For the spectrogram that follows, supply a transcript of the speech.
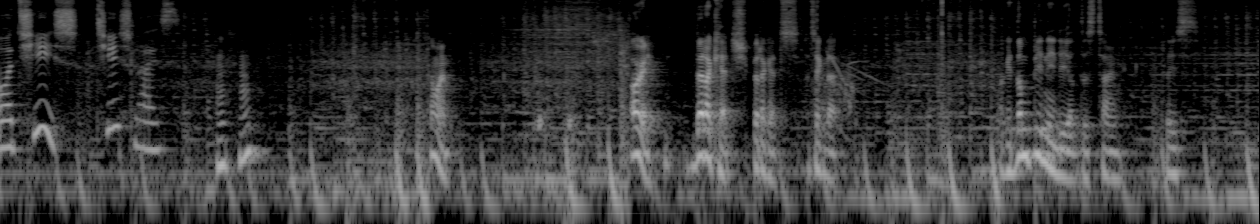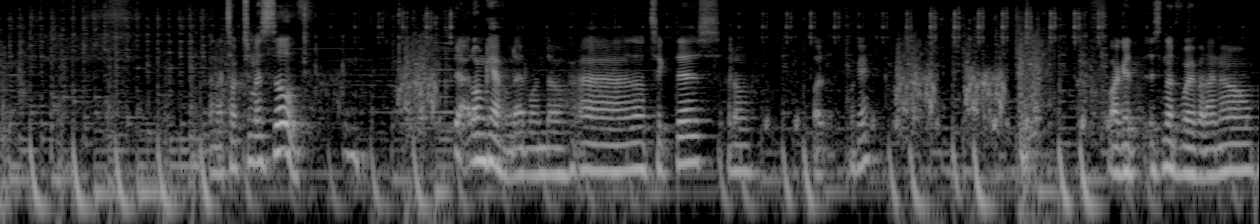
Or cheese. Cheese slice. hmm Come on. Okay, better catch, better catch. I take that. Okay, don't be an idiot this time, please. And I talk to myself. Yeah, I don't care for that one though. Uh, I'll take this. I don't. But okay. Fuck it. It's not worth it. I know.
